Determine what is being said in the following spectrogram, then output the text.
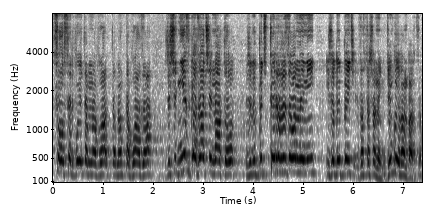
co serwuje tam na wła- ta, nam ta władza, że się nie zgadzacie na to, żeby być terroryzowanymi i żeby być zastraszanymi. Dziękuję Wam bardzo.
